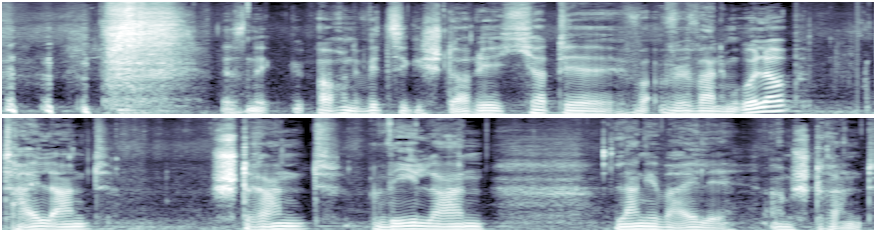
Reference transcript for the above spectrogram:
das ist eine, auch eine witzige Story. Ich hatte, wir waren im Urlaub Thailand, Strand, WLAN, Langeweile am Strand.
